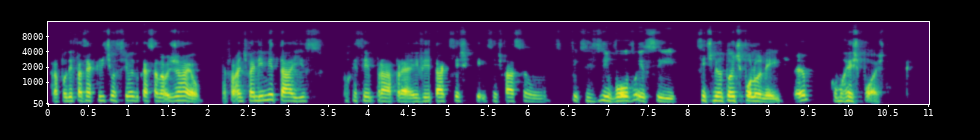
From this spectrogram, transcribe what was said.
para poder fazer a crítica ao sistema educacional de Israel. Falar, a gente vai limitar isso, porque para evitar que vocês, que vocês façam, que vocês desenvolvam esse sentimento antipolonês, né? como resposta.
